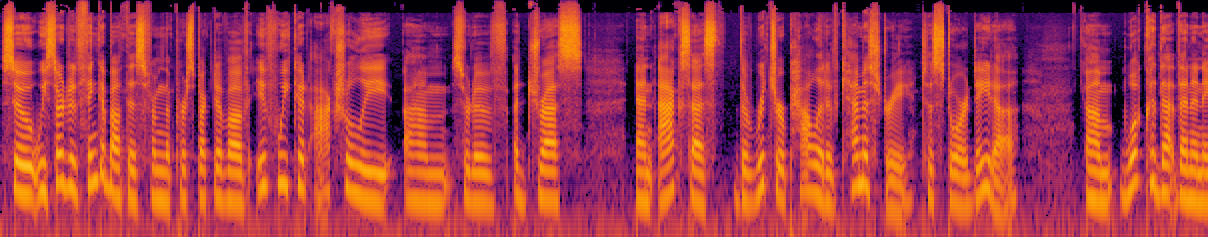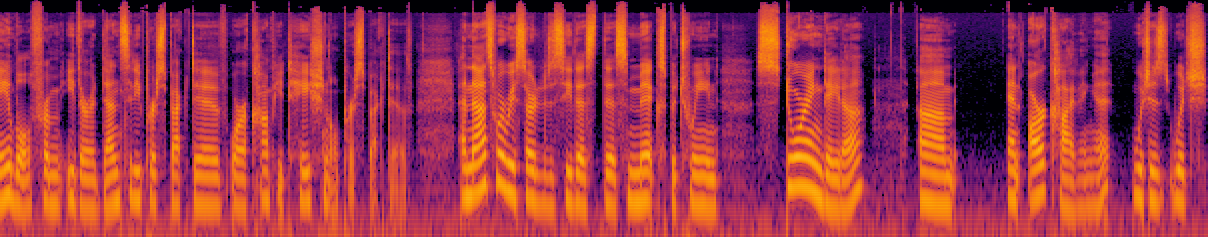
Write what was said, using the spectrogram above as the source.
So we started to think about this from the perspective of if we could actually um, sort of address and access the richer palette of chemistry to store data, um, what could that then enable from either a density perspective or a computational perspective? And that's where we started to see this this mix between storing data um, and archiving it, which is which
